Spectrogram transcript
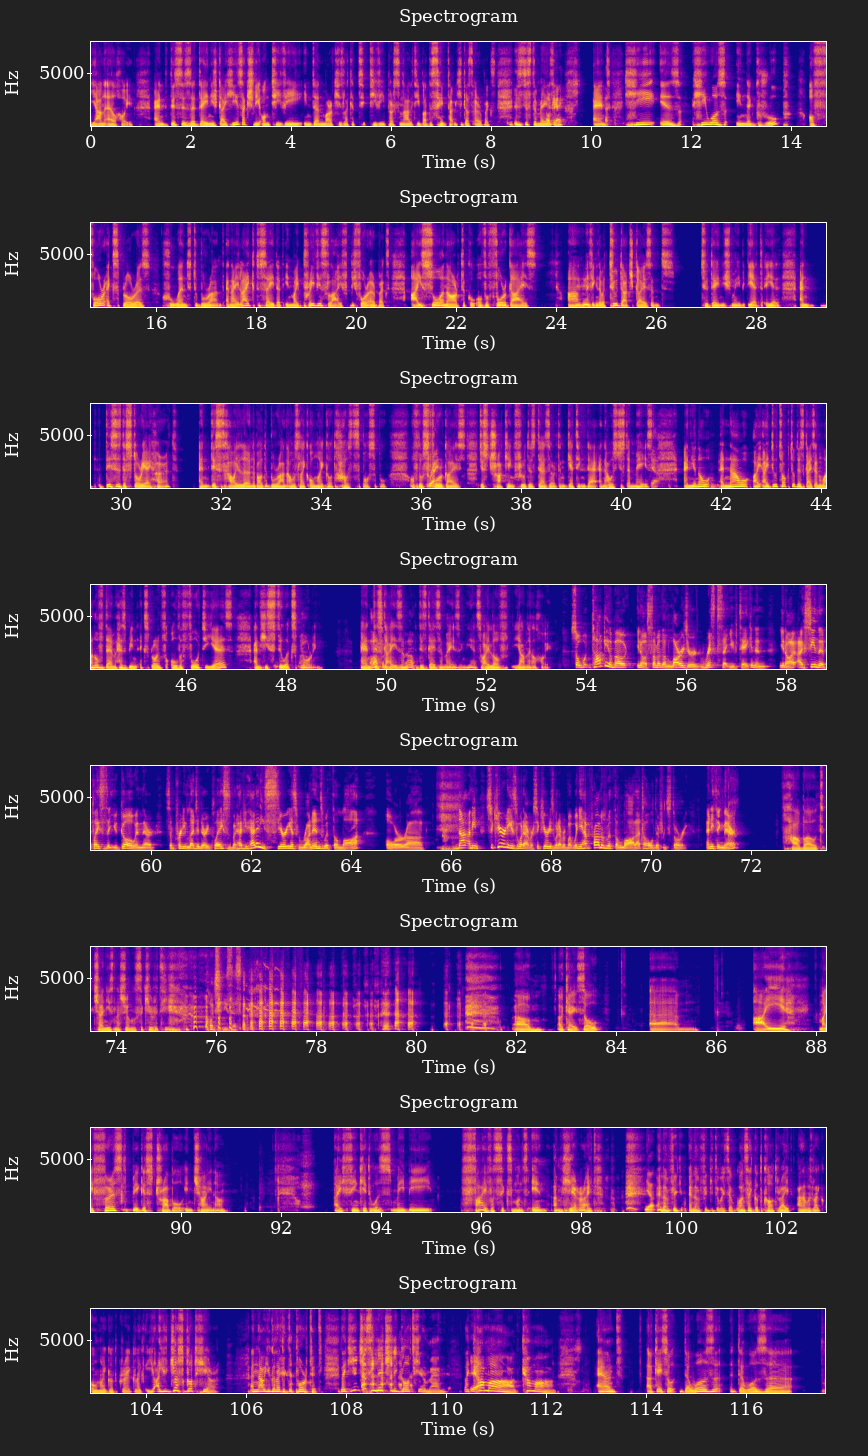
Jan Elhoy. and this is a Danish guy. He's actually on TV in Denmark. He's like a t- TV personality, but at the same time, he does urbex. It's just amazing. Okay. and he is he was in a group of four explorers who went to Buran. And I like to say that in my previous life, before Urbex, I saw an article of four guys. Um, mm-hmm. I think there were two Dutch guys and two Danish, maybe. Yeah, yeah. And this is the story I heard and this is how I learned about the Buran. I was like, oh my God, how is this possible? Of those right. four guys just trucking through this desert and getting there. And I was just amazed. Yeah. And you know, and now I, I do talk to these guys, and one of them has been exploring for over 40 years and he's still exploring. And awesome. this guy is wow. this guy is amazing. Yeah. So I love Jan Elhøy. So talking about you know some of the larger risks that you've taken, and you know I, have seen the places that you go, and they're some pretty legendary places. But have you had any serious run-ins with the law, or uh, not? I mean, security is whatever, security is whatever. But when you have problems with the law, that's a whole different story. Anything there? How about Chinese national security? oh Jesus! um Okay, so um, I my first biggest trouble in China. I think it was maybe five or six months in. I'm here, right? Yeah. and I'm thinking, and I'm thinking to myself, once I got caught, right? And I was like, oh my god, Greg, like you, you just got here, and now you're gonna get deported. like you just literally got here, man. Like, yeah. come on, come on and okay so there was there was a,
